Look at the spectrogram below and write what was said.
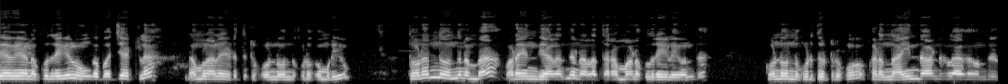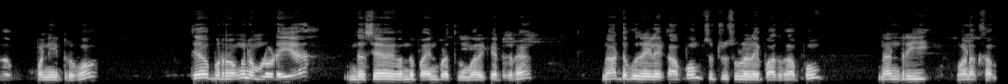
தேவையான குதிரைகள் உங்கள் பட்ஜெட்டில் நம்மளால் எடுத்துகிட்டு கொண்டு வந்து கொடுக்க முடியும். தொடர்ந்து வந்து நம்ம வட இந்தியாவிலேருந்து நல்ல தரமான குதிரைகளை வந்து கொண்டு வந்து கொடுத்துட்ருக்கோம். கடந்த ஐந்து ஆண்டுகளாக வந்து இதை பண்ணிகிட்ருக்கோம் தேவைப்படுறவங்க நம்மளுடைய இந்த சேவை வந்து பயன்படுத்துமாறு கேட்டுக்கிறேன். நாட்டு குதிரைகளை காப்போம் சுற்றுச்சூழலை பாதுகாப்போம். நன்றி வணக்கம்.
